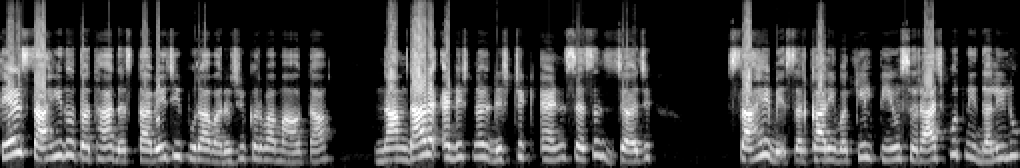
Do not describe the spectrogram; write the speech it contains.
તેર સાહિદો તથા દસ્તાવેજી પુરાવા રજૂ કરવામાં આવતા નામદાર એડિશનલ ડિસ્ટ્રિક્ટ એન્ડ સેશન્સ જજ સાહેબે સરકારી વકીલ પિયુષ રાજપૂતની દલીલો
